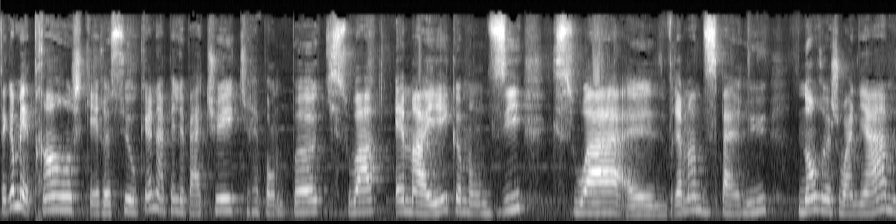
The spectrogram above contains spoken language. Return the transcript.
c'était comme étrange qu'il ait reçu aucun appel de Patrick, qu'il réponde pas, qu'il soit MIA, comme on dit, qu'il soit euh, vraiment disparu, non rejoignable.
